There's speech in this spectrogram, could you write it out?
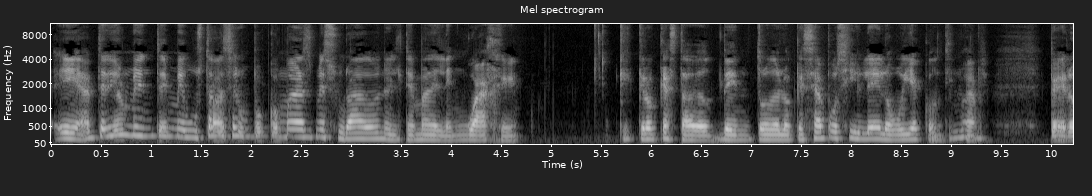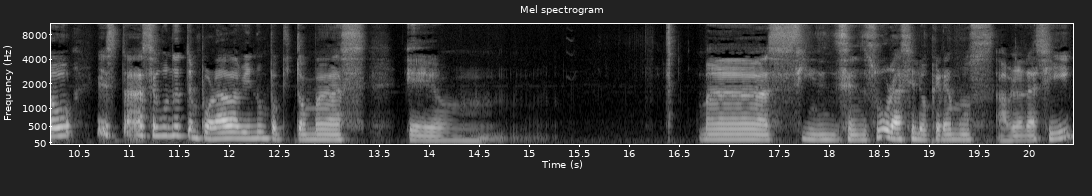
Eh, anteriormente me gustaba ser un poco más mesurado en el tema del lenguaje, que creo que hasta dentro de lo que sea posible lo voy a continuar. Pero esta segunda temporada viene un poquito más... Eh, más sin censura, si lo queremos hablar así.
